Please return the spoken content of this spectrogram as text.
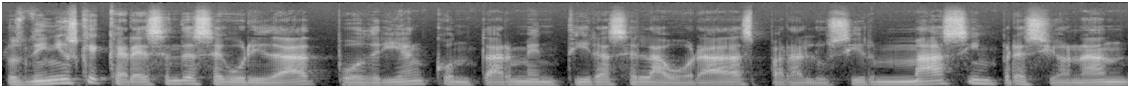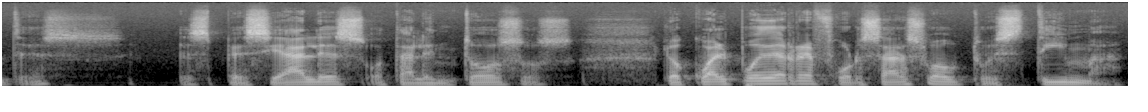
Los niños que carecen de seguridad podrían contar mentiras elaboradas para lucir más impresionantes, especiales o talentosos, lo cual puede reforzar su autoestima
